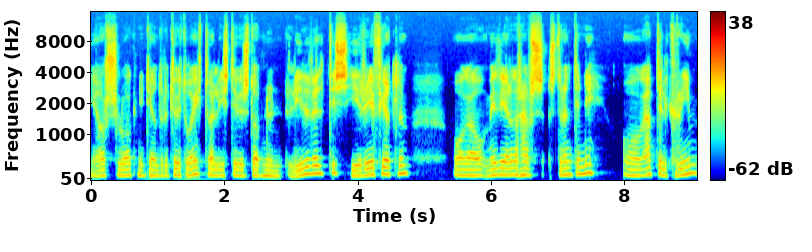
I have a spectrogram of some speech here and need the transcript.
Í árslokk 1921 var líst yfir stofnun Líðveldis í Rifjöllum og á miðjarðarhafsströndinni og Abdel Krím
